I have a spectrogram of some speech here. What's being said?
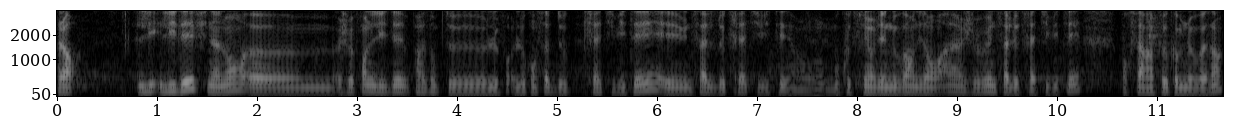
Alors, L'idée, finalement, euh, je vais prendre l'idée, par exemple, de, le, concept de créativité et une salle de créativité. beaucoup de clients viennent nous voir en disant Ah, je veux une salle de créativité pour faire un peu comme le voisin.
